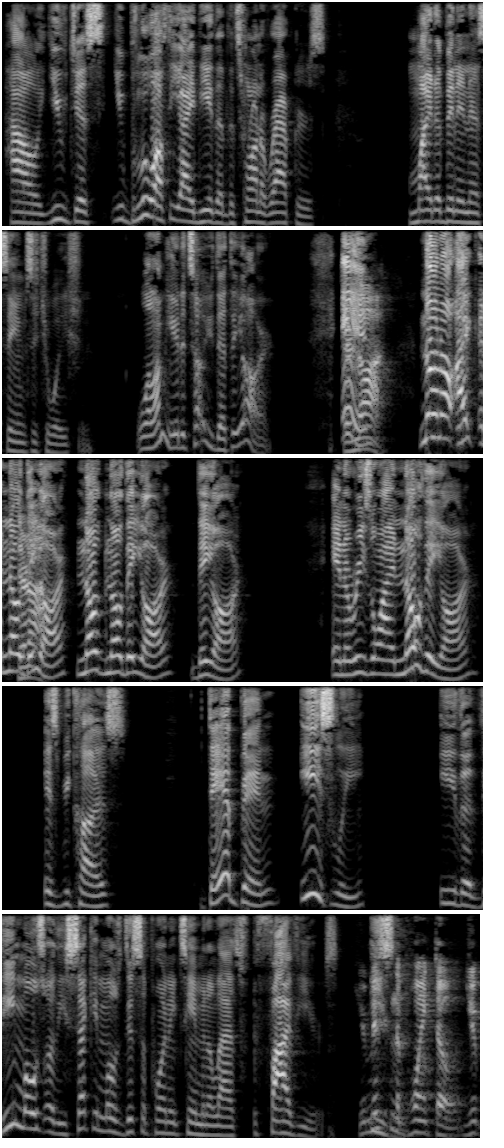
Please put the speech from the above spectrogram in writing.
how you just you blew off the idea that the Toronto Raptors might have been in that same situation. Well, I'm here to tell you that they are. They're And- not. No, no, I no, They're they not. are. No, no, they are. They are. And the reason why I know they are is because they have been easily either the most or the second most disappointing team in the last five years. You're missing the point though. You're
